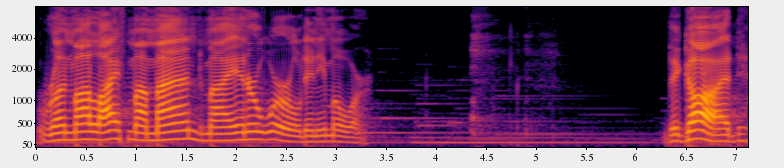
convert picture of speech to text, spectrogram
run my life, my mind, my inner world anymore. That God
